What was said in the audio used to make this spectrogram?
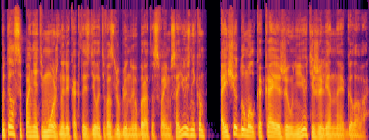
пытался понять, можно ли как-то сделать возлюбленную брата своим союзником, а еще думал, какая же у нее тяжеленная голова.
